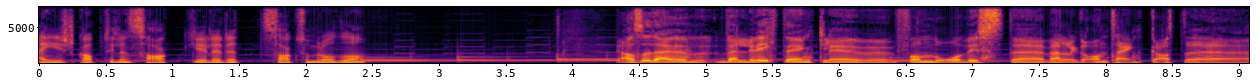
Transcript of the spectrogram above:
eierskap til en sak eller et saksområde, da? Ja, altså Det er veldig viktig, egentlig, for nå hvis eh, velgerne tenker at eh,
